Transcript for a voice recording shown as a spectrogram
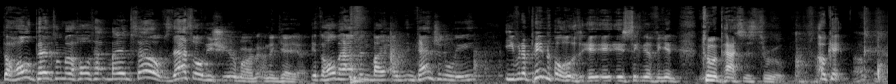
The whole talking about the holes happen by themselves. That's all these shiur on a geya. If the hole happened by intentionally, even a pinhole is, is, is significant. Tuma passes through. Okay, Okay.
